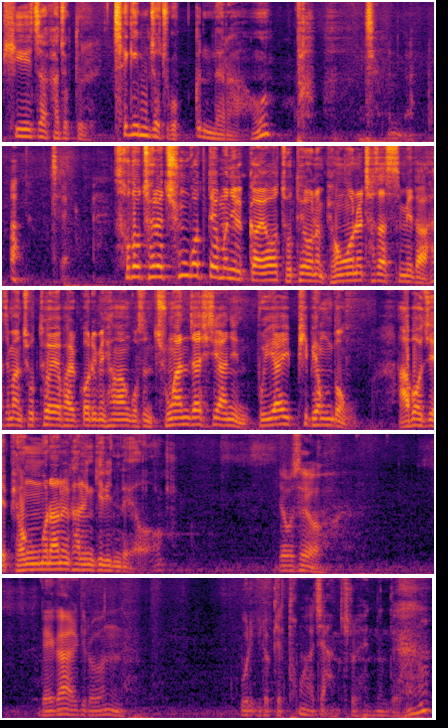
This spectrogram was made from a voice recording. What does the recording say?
피해자 가족들 책임져 주고 끝내라. 어? 서도철의 충고 때문일까요? 조태호는 병원을 찾았습니다. 하지만 조태호의 발걸음이 향한 곳은 중환자실이 아닌 VIP 병동. 아버지의 병문안을 가는 길인데요. 여보세요. 내가 알기론 우리 이렇게 통하지 않기로 했는데. 어?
